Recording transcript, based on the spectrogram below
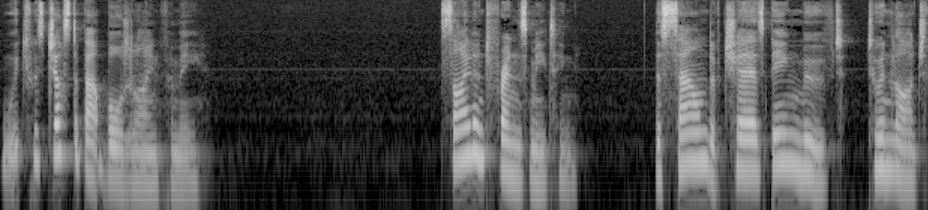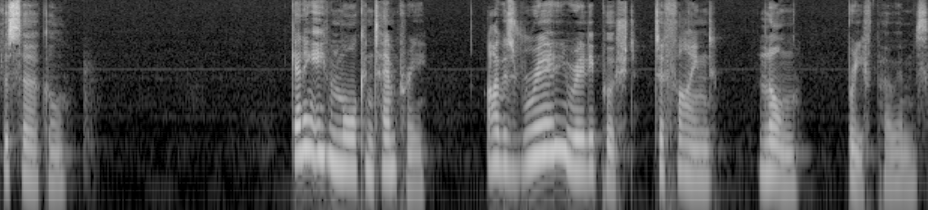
which was just about borderline for me. Silent friends meeting, the sound of chairs being moved to enlarge the circle. Getting even more contemporary, I was really, really pushed to find long, brief poems.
